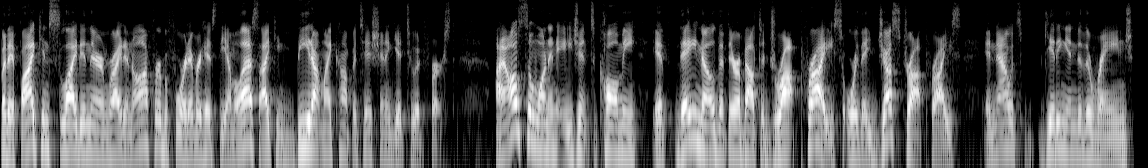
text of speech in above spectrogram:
but if I can slide in there and write an offer before it ever hits the MLS, I can beat out my competition and get to it first. I also want an agent to call me if they know that they're about to drop price or they just drop price and now it's getting into the range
